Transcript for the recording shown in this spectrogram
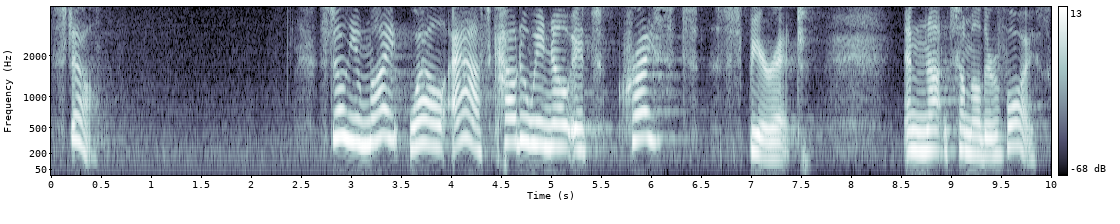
Still, still, you might well ask how do we know it's Christ's Spirit and not some other voice?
